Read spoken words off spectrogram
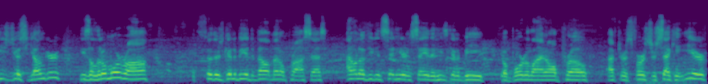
He's just younger, he's a little more raw. So there's going to be a developmental process. I don't know if you can sit here and say that he's going to be you know, borderline all pro after his first or second year,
